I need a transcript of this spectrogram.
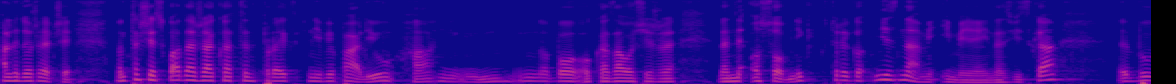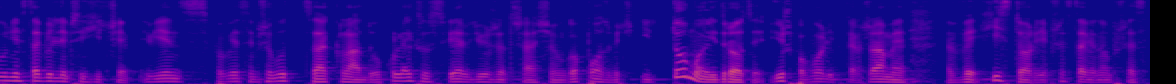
Ale do rzeczy. No tak się składa, że akurat ten projekt nie wypalił, ha, no bo okazało się, że dany osobnik, którego nie znamy imienia i nazwiska, był niestabilny psychicznie, więc powiedzmy przywódca kladu Kulexus stwierdził, że trzeba się go pozbyć. I tu, moi drodzy, już powoli wkraczamy w historię przedstawioną przez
